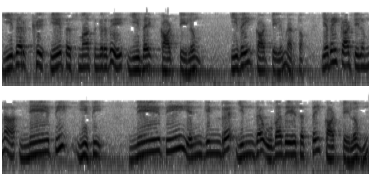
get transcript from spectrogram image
இதற்கு ஏ தஸ்மாத்ங்கிறது இதை காட்டிலும். இதை காட்டிலும் அர்த்தம். எதை காட்டிலும்னா நேதி இதி. நேதி என்கின்ற இந்த உபதேசத்தை காட்டிலும்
